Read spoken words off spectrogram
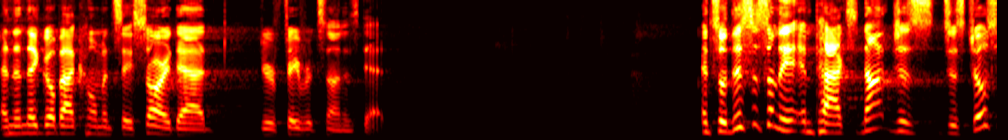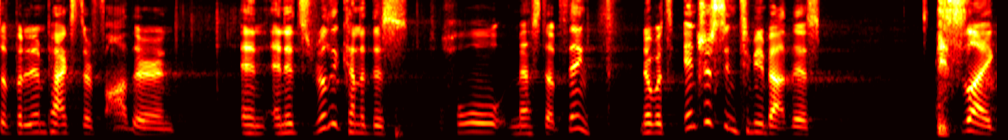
and then they go back home and say, Sorry, Dad, your favorite son is dead. And so this is something that impacts not just, just Joseph, but it impacts their father. And, and, and it's really kind of this whole messed up thing. Now, what's interesting to me about this is like,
